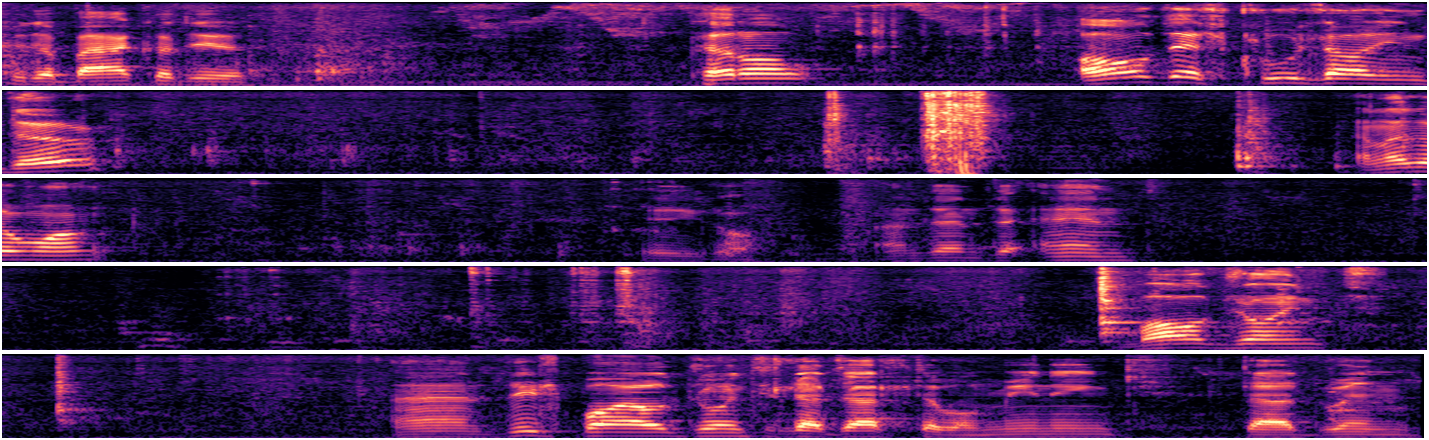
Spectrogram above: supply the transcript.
to the back of the pedal. All the screws are in there. Another one. Here you go. And then the end. Ball joint. And this ball joint is adjustable, meaning that when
